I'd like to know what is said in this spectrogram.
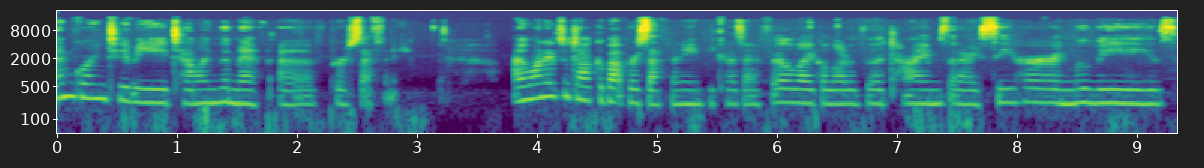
I'm going to be telling the myth of Persephone. I wanted to talk about Persephone because I feel like a lot of the times that I see her in movies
